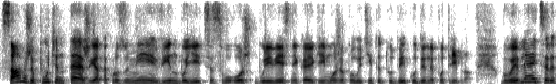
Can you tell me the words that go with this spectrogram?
Сам же Путін теж, я так розумію, він боїться свого ж бурєвєсника, який може полетіти туди, куди не потрібно. Бо виявляється,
